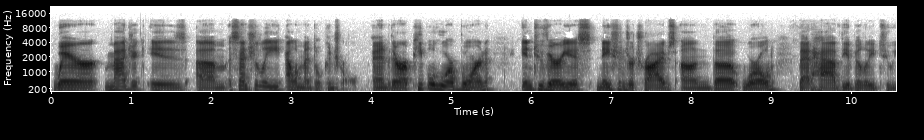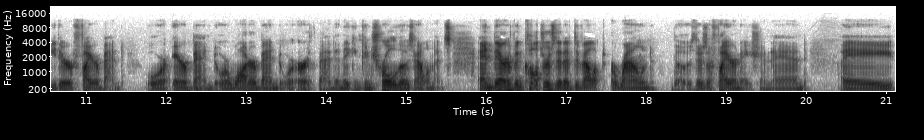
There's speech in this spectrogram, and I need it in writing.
where magic is um, essentially elemental control, and there are people who are born into various nations or tribes on the world that have the ability to either firebend or airbend or waterbend or earthbend, and they can control those elements. And there have been cultures that have developed around those. There's a fire nation and a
